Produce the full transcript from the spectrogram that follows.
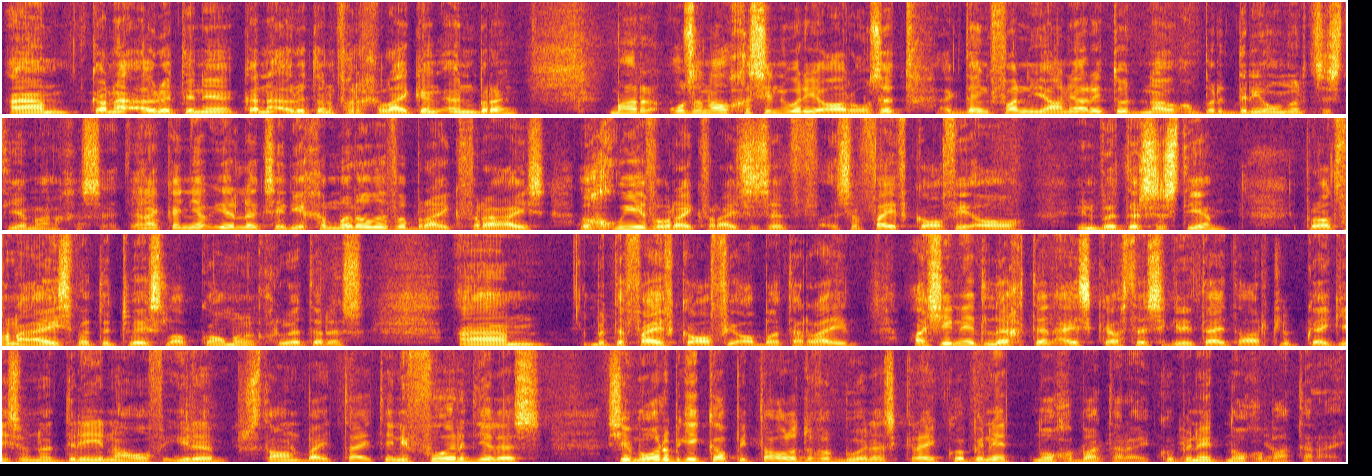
Ehm um, kan 'n audit en 'n kan 'n audit in vergelyking inbring. Maar ons het al gesien oor die jare, ons het ek dink van Januarie tot nou amper 300 stelsels ingesit. En ek kan jou eerlik sê, die gemiddelde verbruik vir 'n huis, 'n goeie verbruik vir 'n huis is 'n is 'n 5 kVA inverter stelsel. Praat van 'n huis met 'n twee slaapkamer en groter is. Ehm um, met 'n 5 kVA battery. As jy net ligte en yskaste sekuriteit hardloop, kyk jy so na 3 en 'n half ure staan by tyd. En die voordeel is As jy môre 'n bietjie kapitaal het of 'n bonus kry, koop jy net nog 'n battery, koop jy net nog 'n battery.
